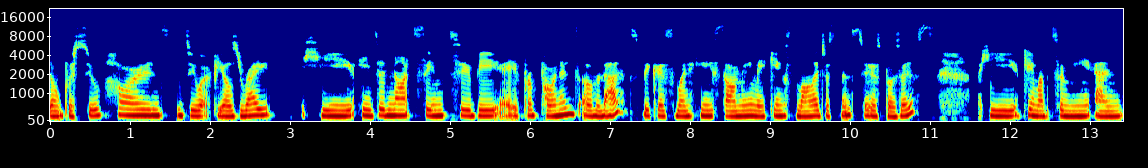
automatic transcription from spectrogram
don't pursue hard, do what feels right. He, he did not seem to be a proponent of that because when he saw me making small adjustments to his poses, he came up to me and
